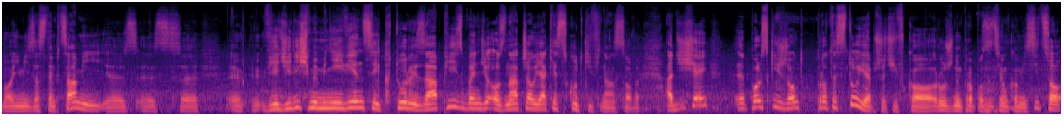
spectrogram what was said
moimi zastępcami, z, z, wiedzieliśmy mniej więcej, który zapis będzie oznaczał jakie skutki finansowe. A dzisiaj e, polski rząd protestuje przeciwko różnym propozycjom komisji, co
